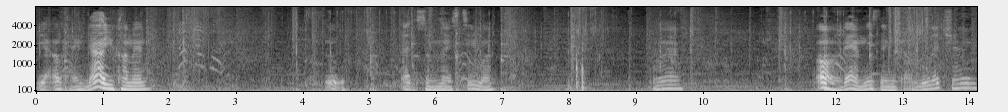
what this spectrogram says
Yeah, okay. Now you come in. Ooh. That's some nice teamwork. Oh, damn, these things are glitching.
